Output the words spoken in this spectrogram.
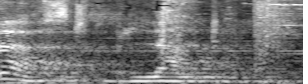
First blood.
